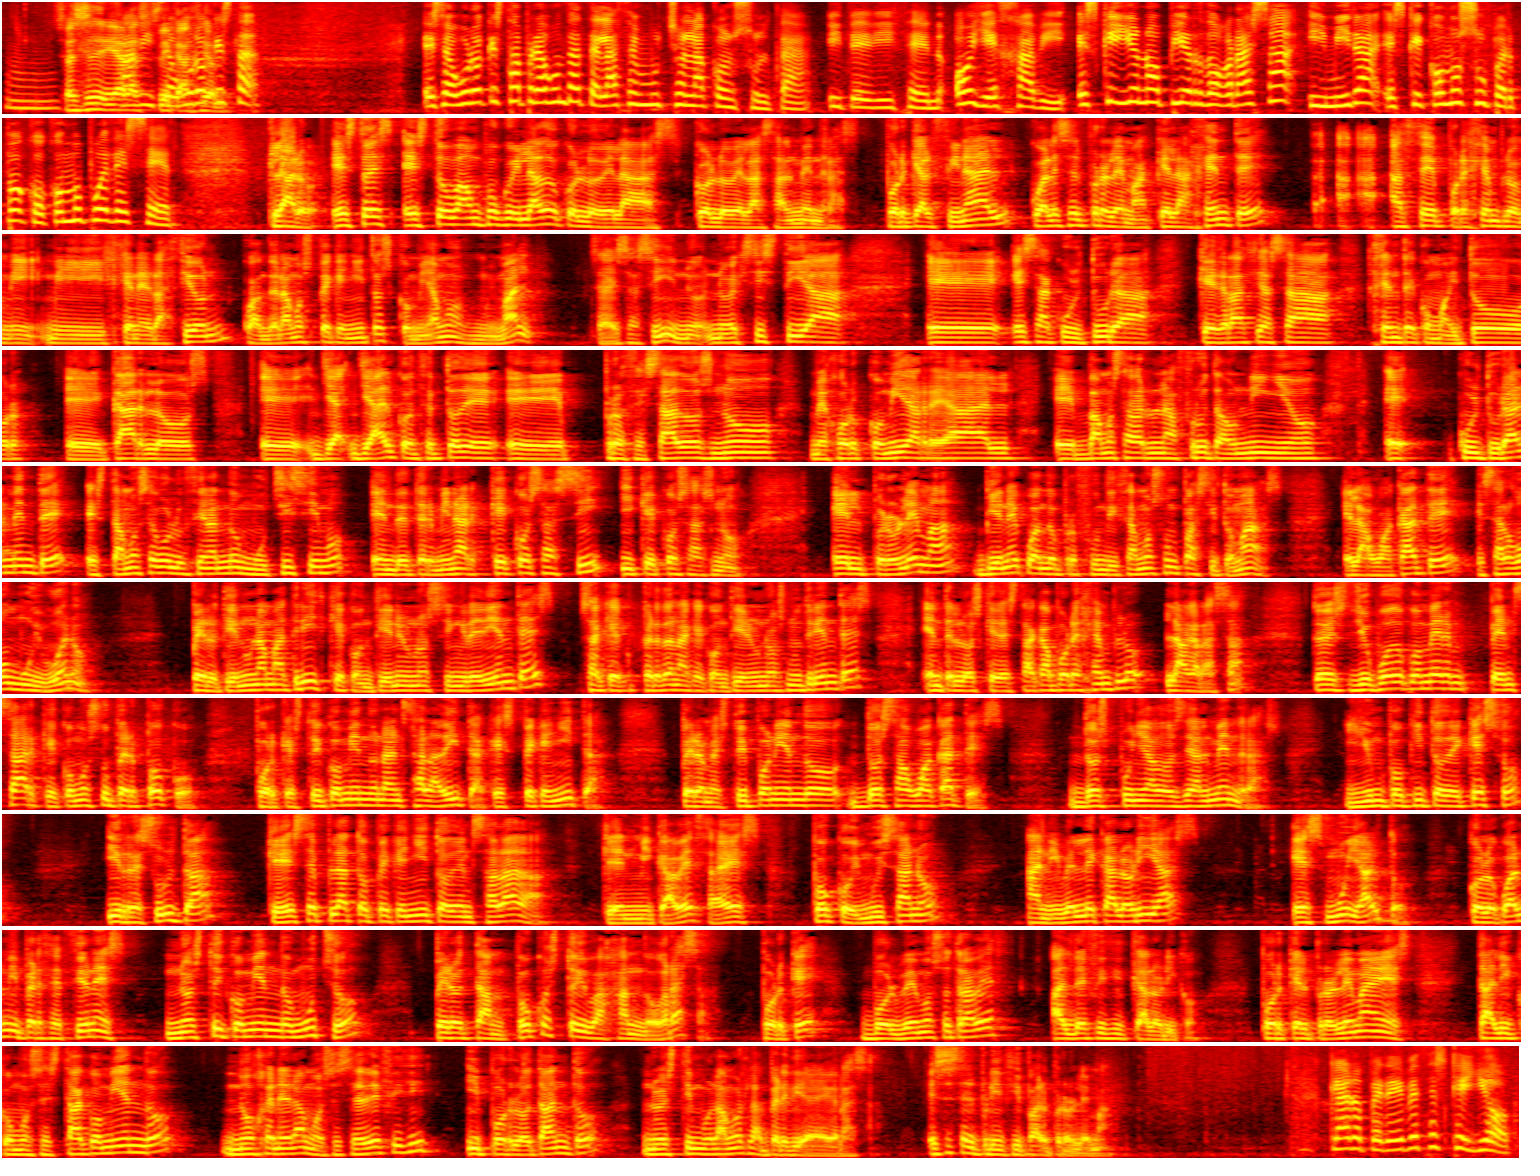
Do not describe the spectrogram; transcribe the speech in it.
Mm. esa sería la explicación. Seguro que esta... Eh, seguro que esta pregunta te la hacen mucho en la consulta y te dicen, oye Javi, es que yo no pierdo grasa y mira, es que como súper poco, ¿cómo puede ser? Claro, esto, es, esto va un poco hilado con lo, de las, con lo de las almendras. Porque al final, ¿cuál es el problema? Que la gente hace, por ejemplo, mi, generación, cuando éramos pequeñitos, comíamos muy mal. O sea, es así, no, existía eh, esa cultura que gracias a gente como Aitor, eh, Carlos, eh, ya, el concepto de procesados no, mejor comida real, vamos a darle una fruta a un niño culturalmente estamos evolucionando muchísimo en determinar qué cosas sí y qué cosas no. El problema viene cuando profundizamos un pasito más. El aguacate es algo muy bueno, pero tiene una matriz que contiene unos ingredientes, o sea, que, perdona, que contiene unos nutrientes, entre los que destaca, por ejemplo, la grasa. Entonces, yo puedo comer, pensar que como súper poco, porque estoy comiendo una ensaladita que es pequeñita, pero me estoy poniendo dos aguacates, dos puñados de almendras y un poquito de queso, y resulta que ese plato pequeñito de ensalada, que en mi cabeza es poco y muy sano, a nivel de calorías es muy alto. Con lo cual mi percepción es, no estoy comiendo mucho, pero tampoco estoy bajando grasa. ¿Por qué? Volvemos otra vez al déficit calórico. Porque el problema es, tal y como se está comiendo, no generamos ese déficit y por lo tanto no estimulamos la pérdida de grasa. Ese es el principal problema. Claro, pero hay veces que yo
